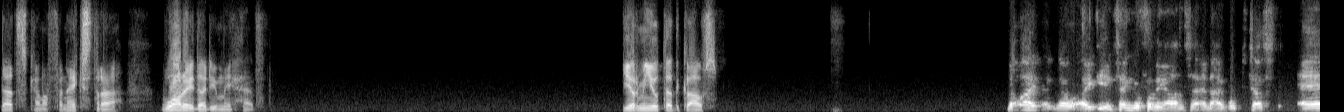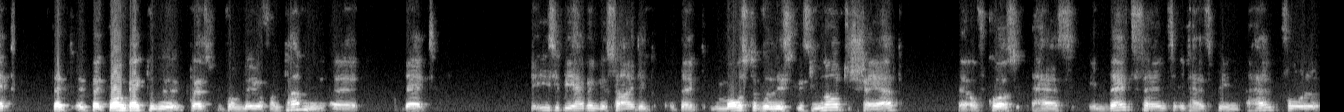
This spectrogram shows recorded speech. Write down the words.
that's kind of an extra worry that you may have. You're muted, Klaus. No, I no, I agree. Thank you for the answer. And I would just add that, but going back to the question from Leo von Thadden, uh, that the ECB having decided that most of the risk is not shared, uh, of course, has in that sense, it has been helpful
